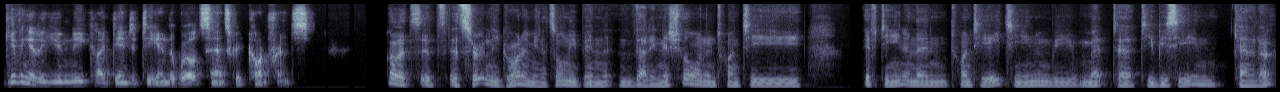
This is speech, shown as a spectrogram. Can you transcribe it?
giving it a unique identity in the World Sanskrit Conference. Well, it's it's it's certainly grown. I mean, it's only been that initial one in 2015, and then 2018 we met at UBC in Canada,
